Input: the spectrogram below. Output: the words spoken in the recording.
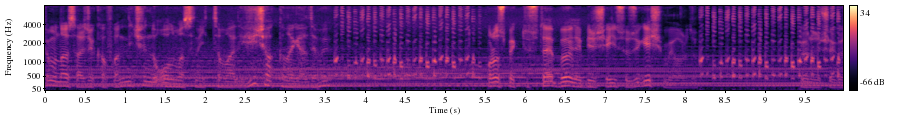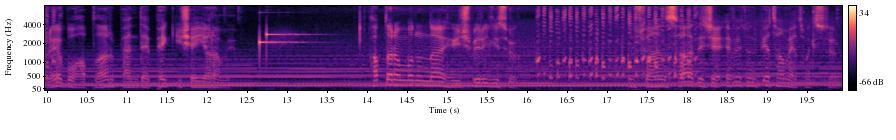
Tüm bunlar sadece kafanın içinde olmasının ihtimali hiç aklına geldi mi? Prospektüste böyle bir şey sözü geçmiyordu. Görünüşe göre bu haplar bende pek işe yaramıyor. Hapların bununla hiçbir ilgisi yok. Lütfen sadece eve dönüp yatağıma yatmak istiyorum.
